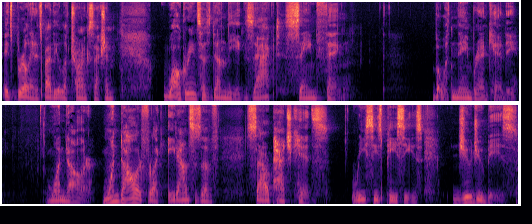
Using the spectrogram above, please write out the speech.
It's brilliant. It's by the electronics section. Walgreens has done the exact same thing, but with name brand candy. $1. $1 for like eight ounces of Sour Patch Kids, Reese's Pieces, Jujubes.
